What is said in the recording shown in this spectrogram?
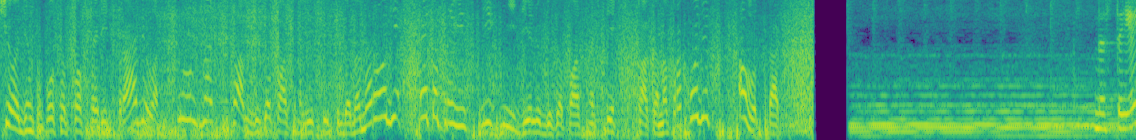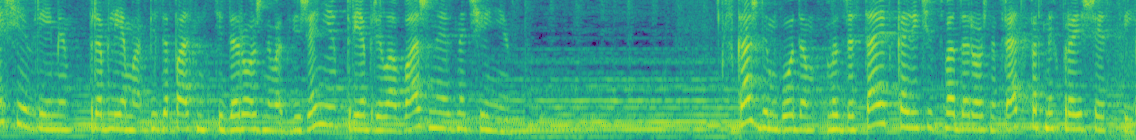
Еще один способ повторить правила и узнать, как безопасно вести себя на дороге, это провести неделю безопасности. Как она проходит? А вот так. В настоящее время проблема безопасности дорожного движения приобрела важное значение. С каждым годом возрастает количество дорожно-транспортных происшествий.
